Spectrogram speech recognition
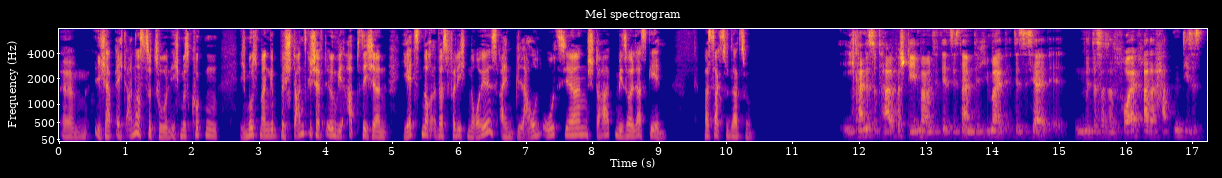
ähm, ich habe echt anderes zu tun. Ich muss gucken, ich muss mein Bestandsgeschäft irgendwie absichern. Jetzt noch etwas völlig Neues, einen blauen Ozean starten. Wie soll das gehen? Was sagst du dazu? Ich kann das total verstehen, weil jetzt ist natürlich immer, das ist ja das, was wir vorher gerade hatten, dieses,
